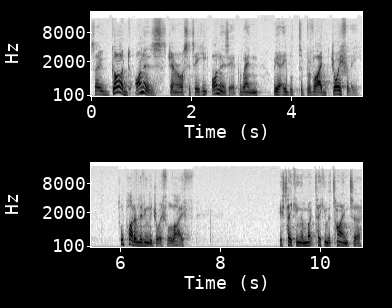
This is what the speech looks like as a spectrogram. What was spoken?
So God honors generosity. He honors it when we are able to provide joyfully. It's all part of living the joyful life. It's taking the, taking the time to,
